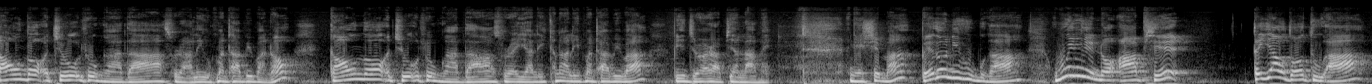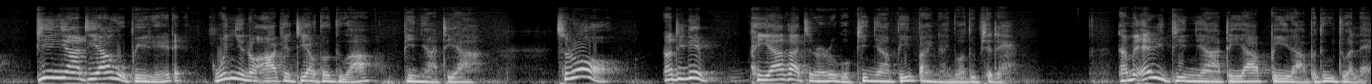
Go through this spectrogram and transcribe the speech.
ကောင်းသောအကျိုးအလှငါသာဆိုတာလေးကိုမှတ်ထားပေးပါနော်ကောင်းသောအကျိုးအလှငါသာဆိုတဲ့အရာလေးခဏလေးမှတ်ထားပေးပါပြီးကျွန်တော်အဲ့ဒါပြန်လာမယ်ငယ်ရှင်းမှာဘယ်သောနည်းဟုမကားဝိညာဉ်တော်အားဖြင့်တယောက်သောသူအားပညာတရားကိုပေးတယ်တဲ့ဝိညာဉ်တော်အားဖြင့်တယောက်သောသူအားပ ညာတရားဆိုတော့တော့ဒီနေ့ဖခင်ကကျွန်တော်တို့ကိုပညာပေးပိုင်နိုင်တော်သူဖြစ်တယ်ဒါပေမဲ့အဲ့ဒီပညာတရားပေးတာဘယ်သူအတွက်လဲ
